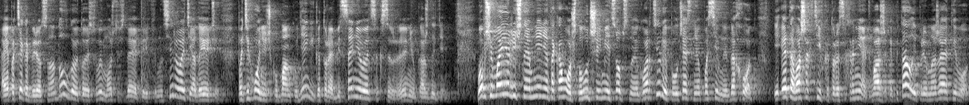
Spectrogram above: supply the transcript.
а ипотека берется на долгую, то есть вы можете всегда ее перефинансировать и отдаете потихонечку банку деньги, которые обесцениваются, к сожалению, каждый день. В общем, мое личное мнение таково, что лучше иметь собственную квартиру и получать с нее пассивный доход. И это ваш актив, который сохраняет ваш же капитал и приумножает его.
